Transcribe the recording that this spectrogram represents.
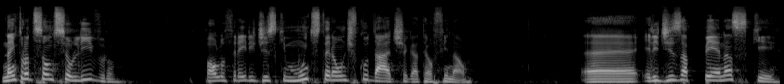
Na introdução do seu livro, Paulo Freire diz que muitos terão dificuldade de chegar até o final. é, ele diz apenas que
